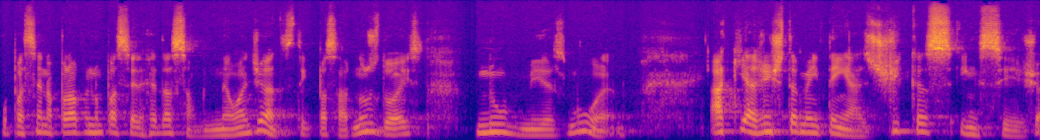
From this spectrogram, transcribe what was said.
Ou passei na prova e não passei na redação. Não adianta, você tem que passar nos dois no mesmo ano. Aqui a gente também tem as dicas em Seja,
